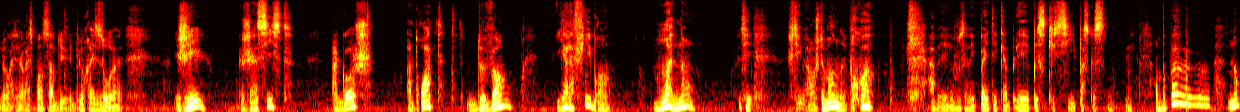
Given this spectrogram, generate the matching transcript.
le responsable du, réseau. Hein. J'ai, j'insiste, à gauche, à droite, devant, il y a la fibre. Moi, non. Je dis, alors je demande, pourquoi? Ah ben, vous n'avez pas été câblé, parce que si, parce que... On peut pas... Euh, non.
